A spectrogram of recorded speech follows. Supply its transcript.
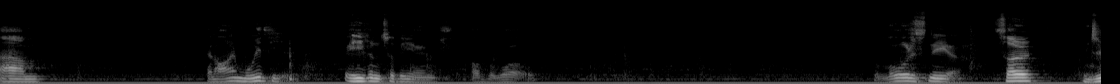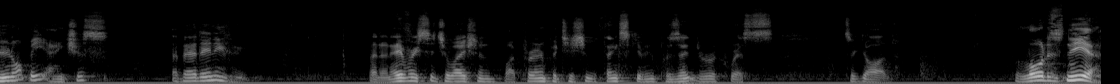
Um, and I'm with you even to the end of the world. The Lord is near. So do not be anxious about anything. But in every situation, by prayer and petition with thanksgiving, present your requests to God. The Lord is near,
